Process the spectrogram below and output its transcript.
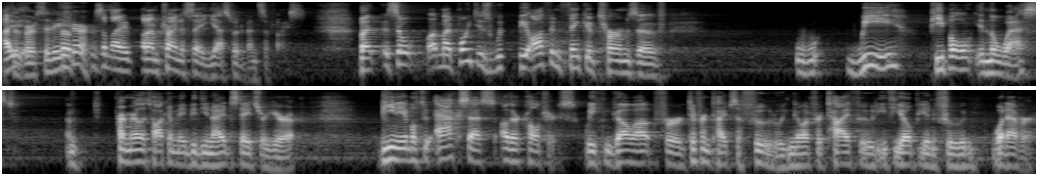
diversity, I, sure. So my, what I'm trying to say, yes, would have been suffice. But so my point is, we, we often think in terms of we people in the West. I'm primarily talking maybe the United States or Europe being able to access other cultures. We can go out for different types of food. We can go out for Thai food, Ethiopian food, whatever.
